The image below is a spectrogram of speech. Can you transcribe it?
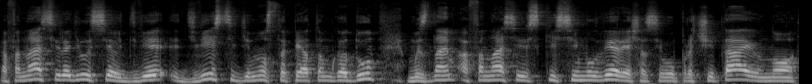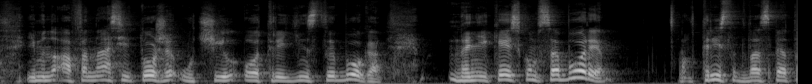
Афанасий родился в 295 году. Мы знаем афанасиевский символ веры, я сейчас его прочитаю, но именно Афанасий тоже учил о триединстве Бога. На Никейском соборе в 325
